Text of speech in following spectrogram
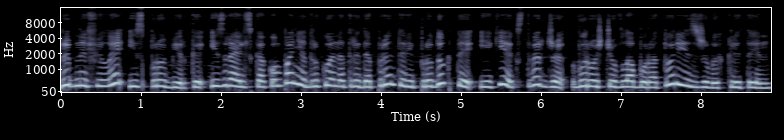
Рибне філе із пробірки. Ізраїльська компанія друкує на 3D-принтері продукти, які, як стверджує, вирощує в лабораторії з живих клітин.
